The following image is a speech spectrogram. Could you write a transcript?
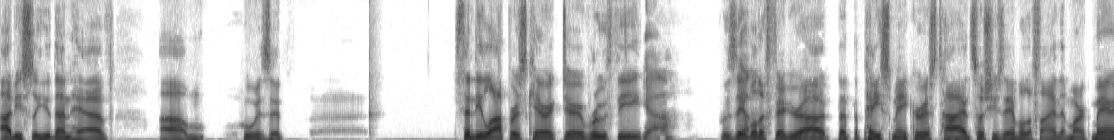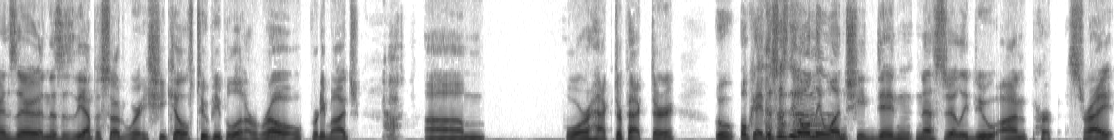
Obviously, you then have um, who is it? Uh, Cyndi Lauper's character Ruthie. Yeah. who's Yeah. able to figure out that the pacemaker is tied, so she's able to find that Marc Maron's there. And this is the episode where she kills two people in a row, pretty much, um, for Hector Pector, Who? Okay, this is the only one she didn't necessarily do on purpose, right?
